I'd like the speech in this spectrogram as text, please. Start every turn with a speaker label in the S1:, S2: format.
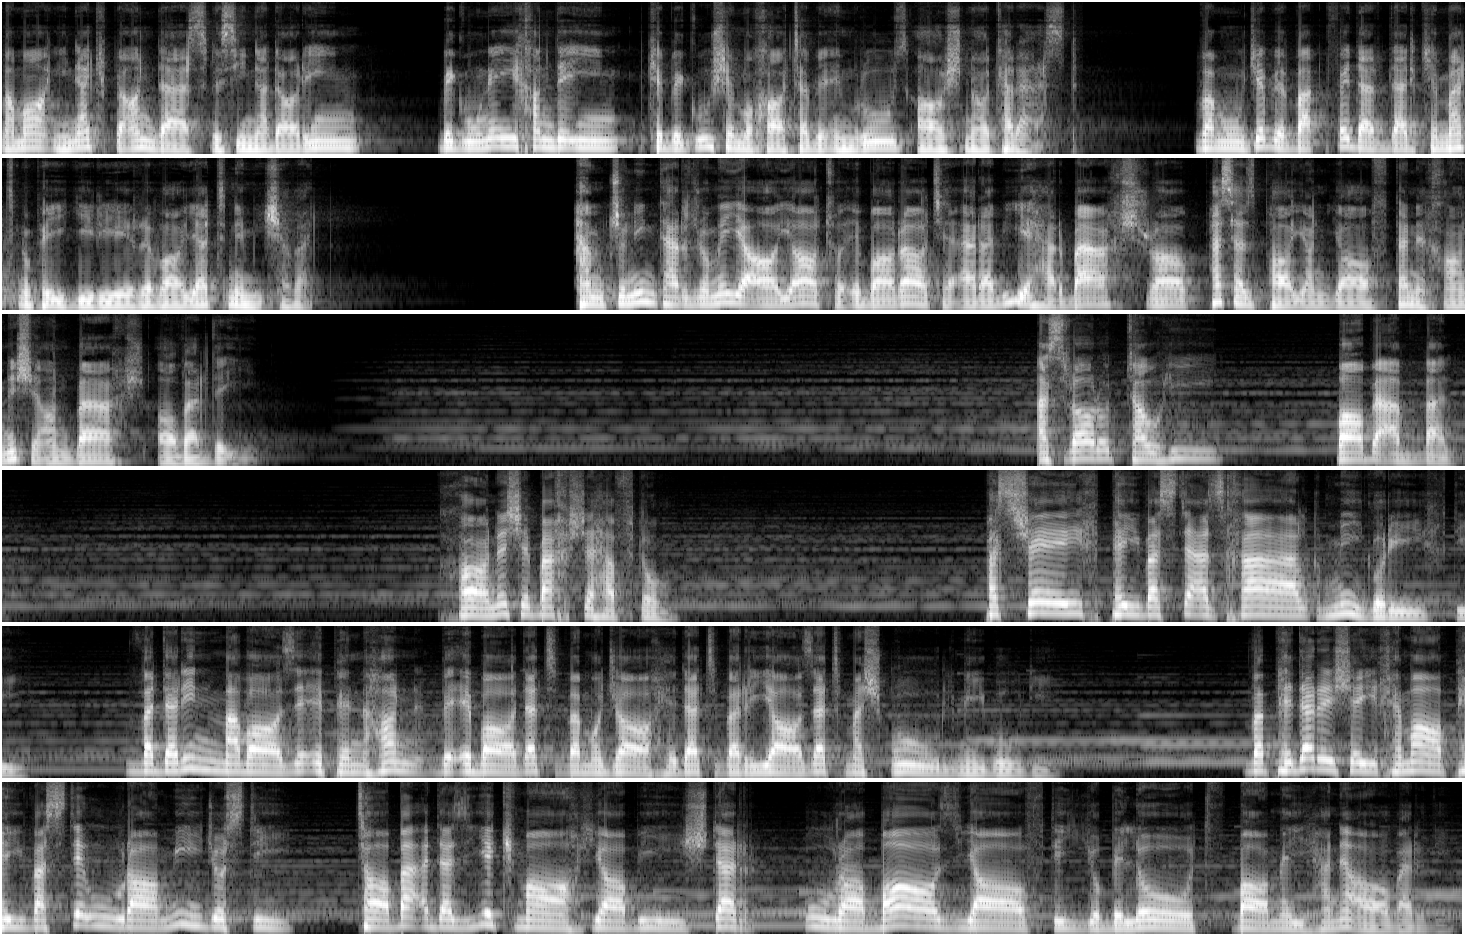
S1: و ما اینک به آن دسترسی نداریم به گونه ای خانده ایم که به گوش مخاطب امروز آشناتر است و موجب وقفه در درک متن و پیگیری روایت نمی شود. همچنین ترجمه آیات و عبارات عربی هر بخش را پس از پایان یافتن خانش آن بخش آورده ایم. اسرار التوحید باب اول خانش بخش هفتم. پس شیخ پیوسته از خلق می گریختی و در این مواضع پنهان به عبادت و مجاهدت و ریاضت مشغول می بودی و پدر شیخ ما پیوسته او را می جستی تا بعد از یک ماه یا بیشتر او را باز یافتی و به لطف با میهنه آوردی.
